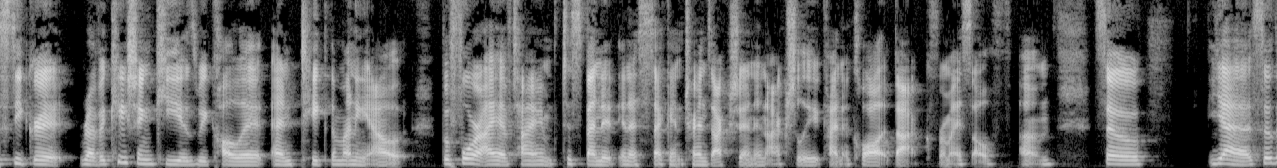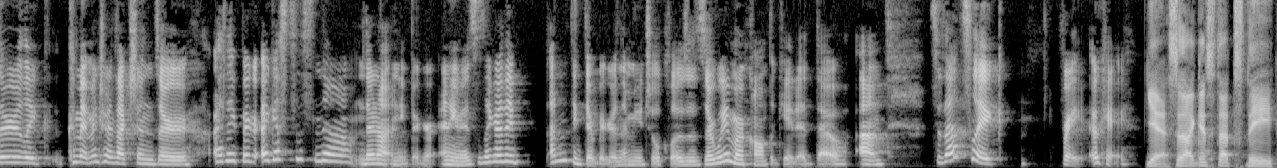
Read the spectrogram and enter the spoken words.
secret revocation key, as we call it, and take the money out before I have time to spend it in a second transaction and actually kind of claw it back for myself. Um, so yeah, so they're like commitment transactions are are they bigger? I guess this no, they're not any bigger. Anyways, it's like are they? I don't think they're bigger than mutual closes. They're way more complicated though. Um, so that's like right. Okay. Yeah. So I guess that's the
